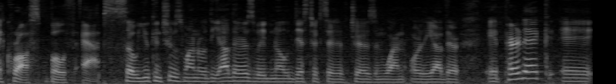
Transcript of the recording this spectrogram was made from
across both apps. So you can choose one or the others. We know districts that have chosen one or the other. Uh, Pear Deck uh,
